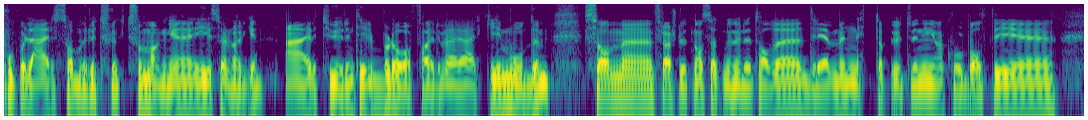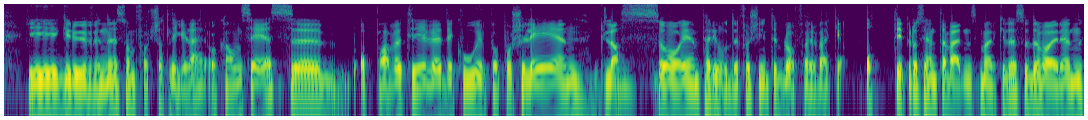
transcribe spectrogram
populær sommerutflukt for mange i Sør-Norge er turen til blåfarververket i Modum, som eh, fra slutten av 1700-tallet drev med nettopp utvinning av kobolt i i gruvene som fortsatt ligger der og kan sees. Eh, opphavet til dekor på porselen, glass og i en periode forsynte blåfarverket 80% av verdensmarkedet, så det var en,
